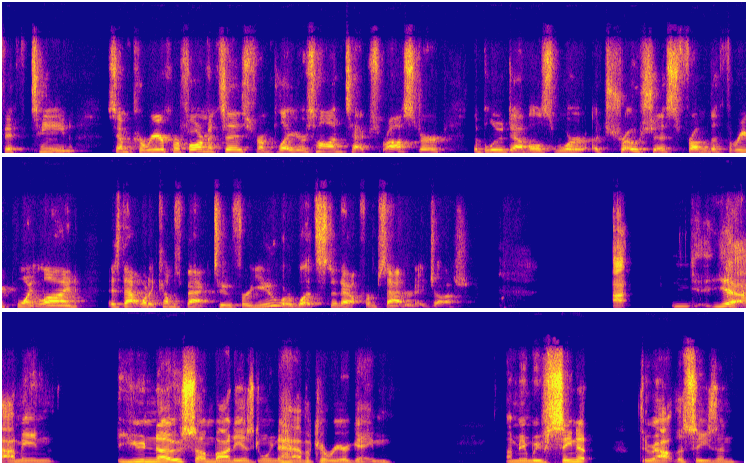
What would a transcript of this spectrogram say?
15. Some career performances from players on Tech's roster. The Blue Devils were atrocious from the three point line. Is that what it comes back to for you, or what stood out from Saturday, Josh? I, yeah, I mean, you know, somebody is going to have a career game. I mean, we've seen it throughout the season.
